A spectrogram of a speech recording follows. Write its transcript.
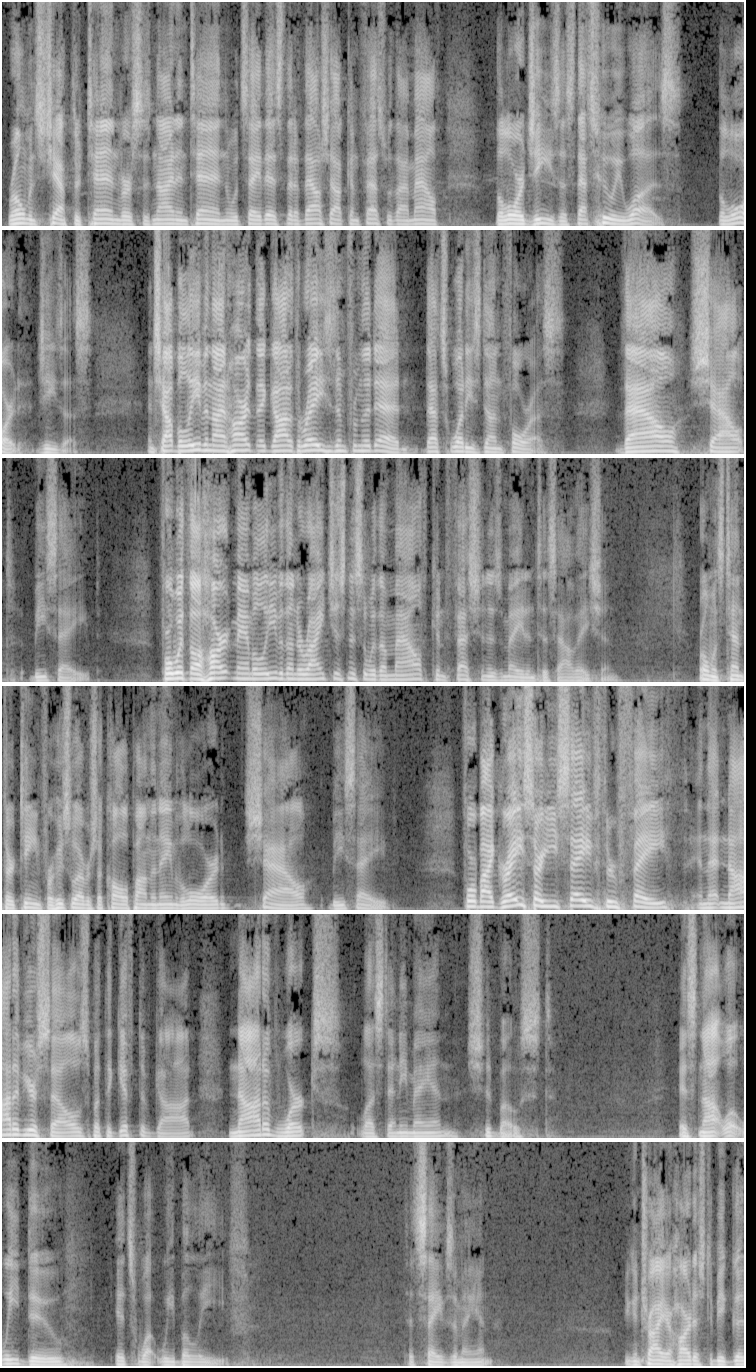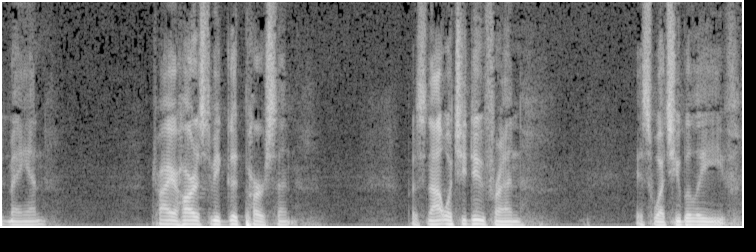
Romans chapter 10, verses 9 and 10 would say this that if thou shalt confess with thy mouth the Lord Jesus, that's who he was, the Lord Jesus, and shalt believe in thine heart that God hath raised him from the dead. That's what he's done for us. Thou shalt be saved. For with the heart man believeth unto righteousness, and with the mouth confession is made unto salvation. Romans 10:13 For whosoever shall call upon the name of the Lord shall be saved. For by grace are ye saved through faith, and that not of yourselves, but the gift of God, not of works, lest any man should boast. It's not what we do, it's what we believe that saves a man. You can try your hardest to be a good man, try your hardest to be a good person, but it's not what you do, friend. It's what you believe.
